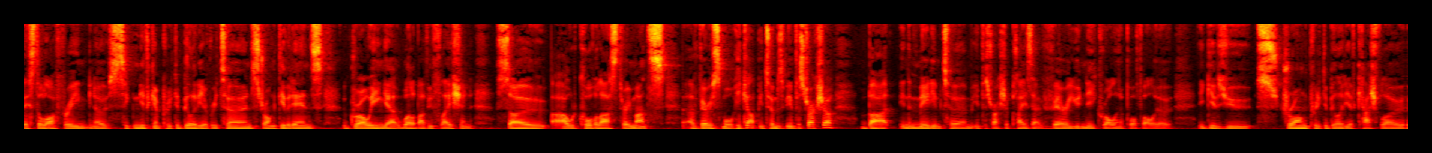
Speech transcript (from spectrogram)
They're still offering you know significant predictability of return strong dividends growing uh, well above inflation. So i would call the last 3 months a very small hiccup in terms of infrastructure but in the medium term, infrastructure plays that very unique role in a portfolio. It gives you strong predictability of cash flow,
